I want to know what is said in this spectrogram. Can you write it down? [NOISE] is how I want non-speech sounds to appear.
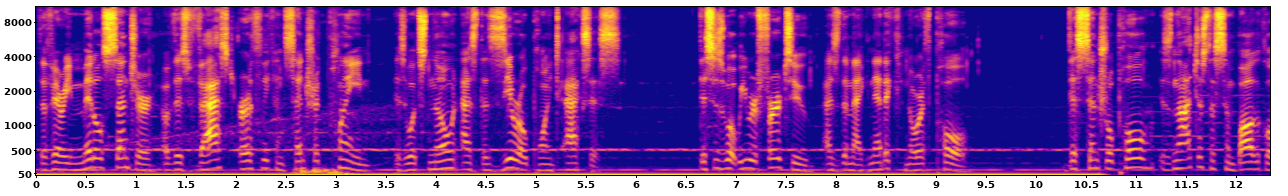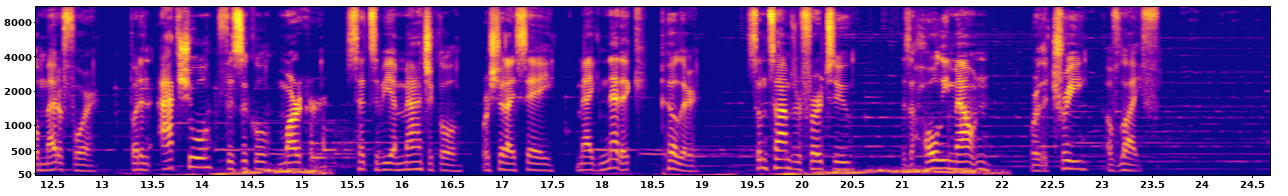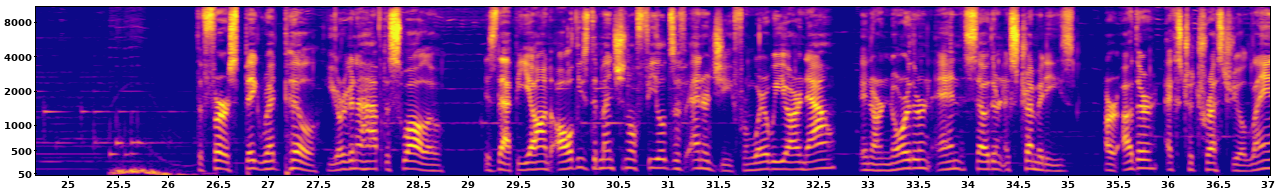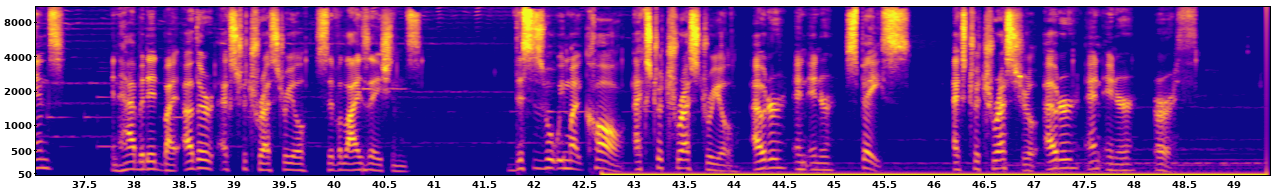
The very middle center of this vast earthly concentric plane is what's known as the zero point axis. This is what we refer to as the magnetic North Pole. This central pole is not just a symbolical metaphor, but an actual physical marker said to be a magical, or should I say, magnetic pillar, sometimes referred to as a holy mountain or the tree of life. The first big red pill you're gonna have to swallow is that beyond all these dimensional fields of energy from where we are now, in our northern and southern extremities, are other extraterrestrial lands inhabited by other extraterrestrial civilizations. This is what we might call extraterrestrial outer and inner space, extraterrestrial outer and inner Earth.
